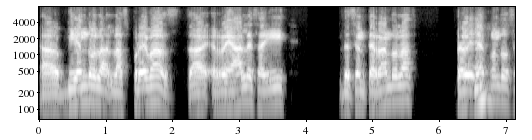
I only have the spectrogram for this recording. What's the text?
ah, viendo las pruebas reales ahí, desenterrándolas, pero ya cuando se,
